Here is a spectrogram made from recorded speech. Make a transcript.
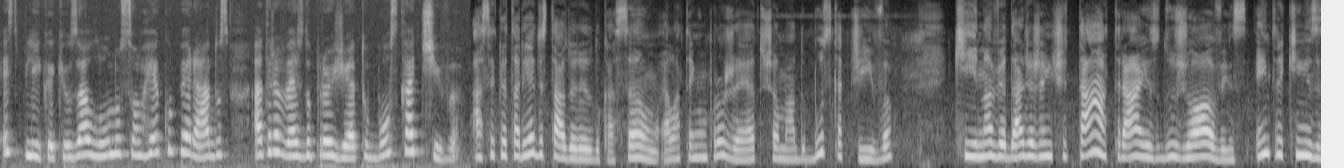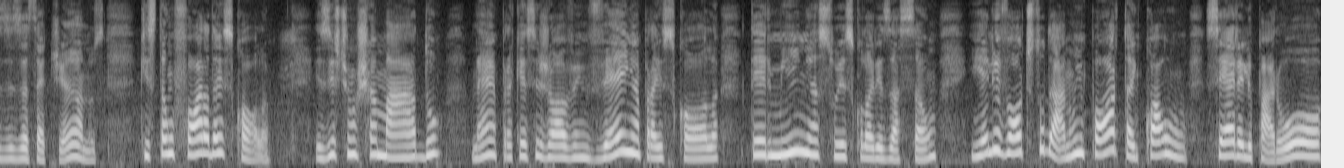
explica que os alunos são recuperados através do projeto Buscativa. A Secretaria de Estado da Educação ela tem um projeto chamado Buscativa, que na verdade a gente está atrás dos jovens entre 15 e 17 anos que estão fora da escola. Existe um chamado né, para que esse jovem venha para a escola, termine a sua escolarização e ele volte a estudar. Não importa em qual série ele parou,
